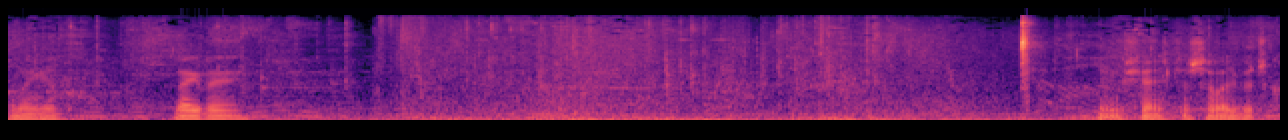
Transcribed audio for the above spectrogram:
Oh my god. Graj, graj. Nie musiałem flashować byczku.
